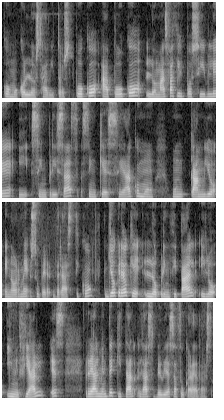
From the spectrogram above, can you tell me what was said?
como con los hábitos. Poco a poco, lo más fácil posible y sin prisas, sin que sea como un cambio enorme, súper drástico. Yo creo que lo principal y lo inicial es realmente quitar las bebidas azucaradas.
